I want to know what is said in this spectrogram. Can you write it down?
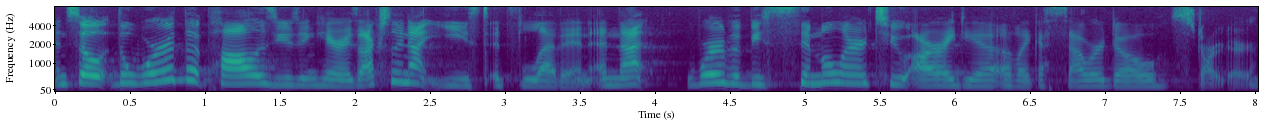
And so the word that paul is using here is actually not yeast it's leaven. And that word would be similar to our idea of like a sourdough starter.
